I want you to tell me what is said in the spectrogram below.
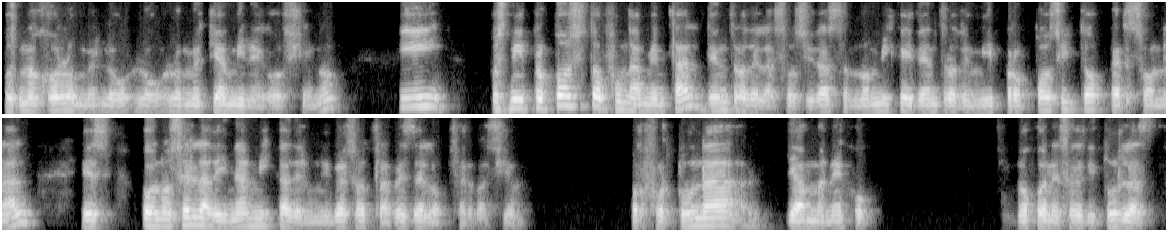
pues mejor lo, lo, metí a mi negocio, ¿no? Y pues mi propósito fundamental dentro de la sociedad astronómica y dentro de mi propósito personal es conocer la dinámica del universo a través de la observación. Por fortuna ya manejo, no con exactitud, las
